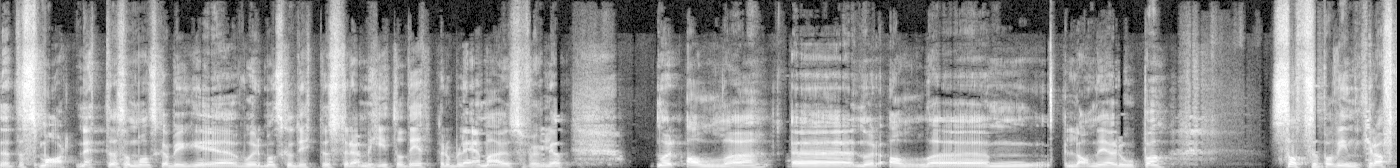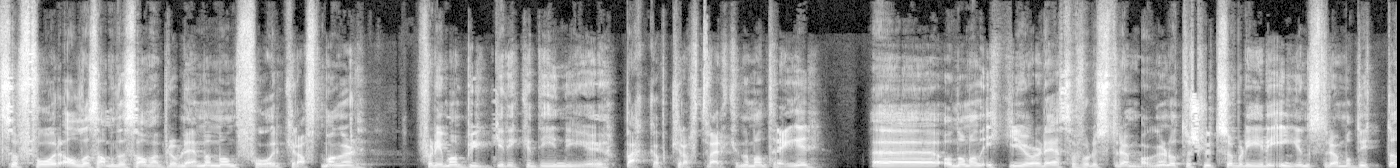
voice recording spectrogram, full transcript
dette smartnettet som man skal bygge, hvor man skal dytte strøm hit og dit. Problemet er jo selvfølgelig at når alle, eh, når alle mm, land i Europa satser på vindkraft, så får alle sammen det samme problemet. Man får kraftmangel. Fordi man bygger ikke de nye backup-kraftverkene man trenger. Uh, og når man ikke gjør det, så får du strømmangel, og til slutt så blir det ingen strøm å dytte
